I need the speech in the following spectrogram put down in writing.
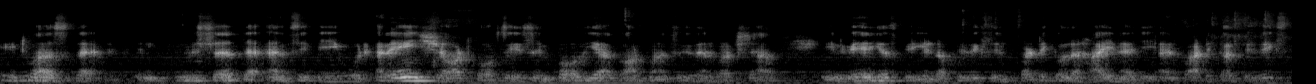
It was that said the NCP would arrange short courses, symposia, conferences, and workshops in various fields of physics, in particular high energy and particle physics,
